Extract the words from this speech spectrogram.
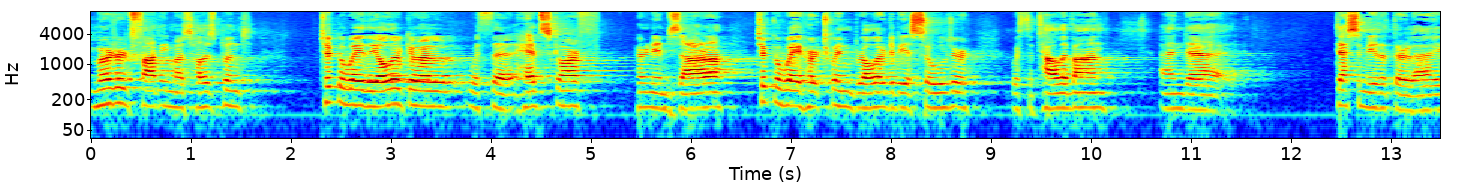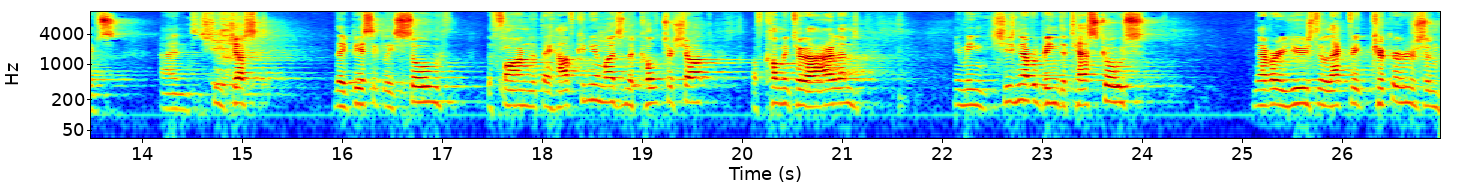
murdered Fatima's husband, took away the other girl with the headscarf, her name's Zara, took away her twin brother to be a soldier with the Taliban, and uh, decimated their lives. And she just, they basically sold the farm that they have. Can you imagine the culture shock of coming to Ireland? I mean, she's never been to Tesco's, never used electric cookers and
